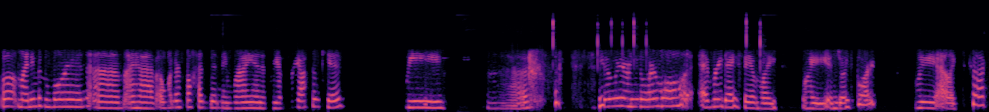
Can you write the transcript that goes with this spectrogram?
Well, my name is Lauren. Um, I have a wonderful husband named Ryan, and we have three awesome kids. We, uh, you know, we're a normal, everyday family. We enjoy sports. We I like to cook.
